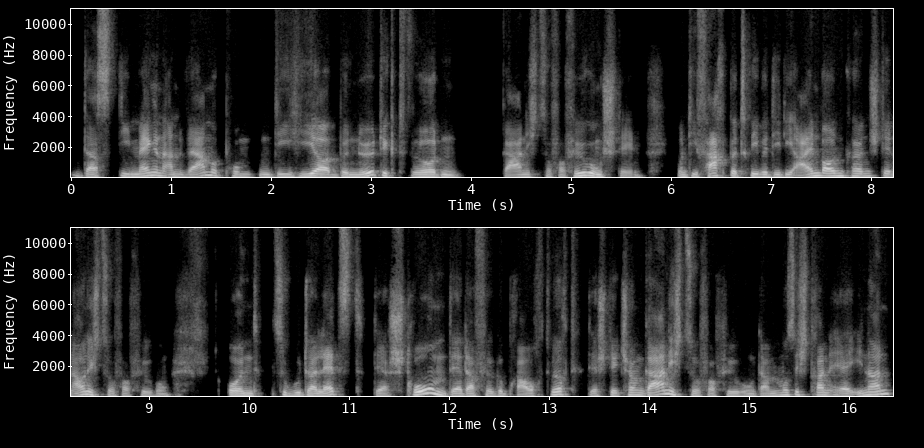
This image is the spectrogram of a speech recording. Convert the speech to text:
dass die Mengen an Wärmepumpen, die hier benötigt würden, gar nicht zur Verfügung stehen. Und die Fachbetriebe, die die einbauen können, stehen auch nicht zur Verfügung. Und zu guter Letzt, der Strom, der dafür gebraucht wird, der steht schon gar nicht zur Verfügung. Da muss ich dran erinnern,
